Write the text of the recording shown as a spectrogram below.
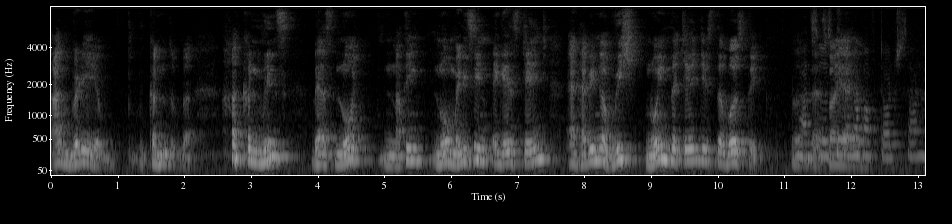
I'm very con- convinced there's no nothing, no medicine against change, and having a wish, knowing the change is the worst thing. Uh, Kannst du das bitte noch auf Deutsch sagen?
